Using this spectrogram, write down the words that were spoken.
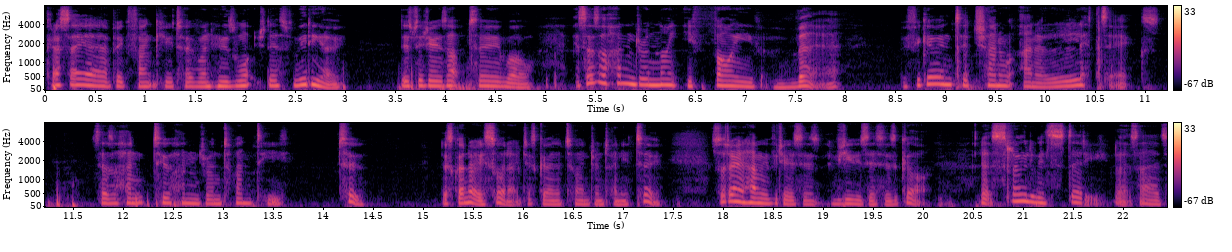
can I say a big thank you to everyone who's watched this video? This video is up to well, it says 195 there. If you go into channel analytics, it says 222. Just I noticed saw that. Just going to 222. So I don't know how many videos this, views this has got. Let's slowly and steady. Let's add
